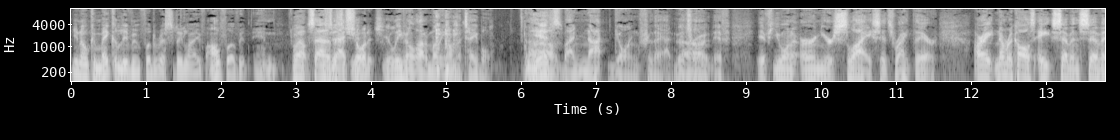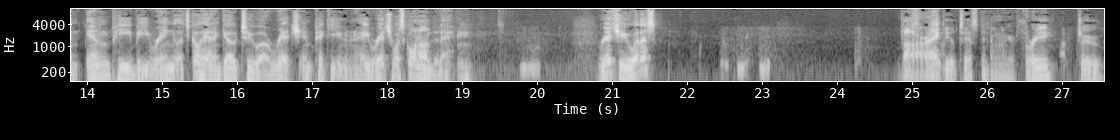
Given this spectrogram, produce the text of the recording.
You know, can make a living for the rest of their life off of it, and Well, outside it's of just that, a shortage. You're, you're leaving a lot of money on the table. uh, Yes. by not going for that. That's Um, right. If if you want to earn your slice, it's right there. All right, number to call is eight seven seven MPB ring. Let's go ahead and go to uh, Rich in Picayune. Hey, Rich, what's going on today? Rich, are you with us? All right. still testing. I'm going to give three, two,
